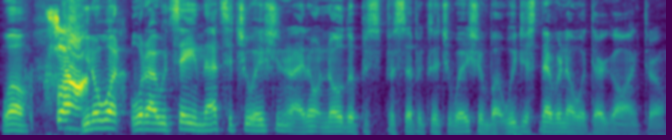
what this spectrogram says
Well, So you know what? What I would say in that situation, and I don't know the p- specific situation, but we just never know what they're going through.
